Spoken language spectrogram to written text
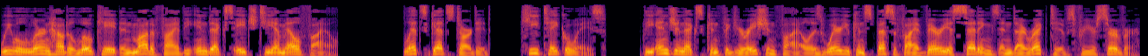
we will learn how to locate and modify the index HTML file. Let's get started. Key takeaways. The Nginx configuration file is where you can specify various settings and directives for your server.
